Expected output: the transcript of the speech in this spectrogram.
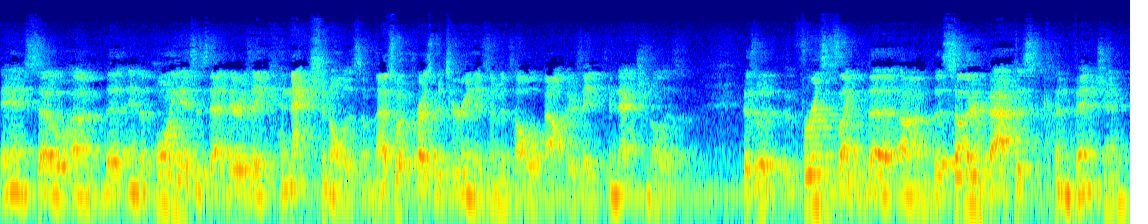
And so, um, the, and the point is, is that there is a connectionalism. That's what Presbyterianism is all about. There's a connectionalism. Because, for instance, like the um, the Southern Baptist Convention,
